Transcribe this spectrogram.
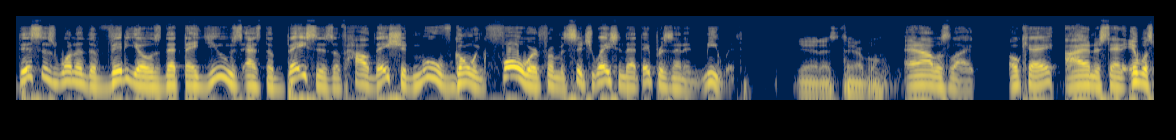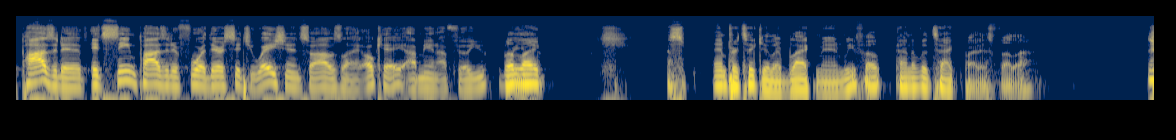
this is one of the videos that they use as the basis of how they should move going forward from a situation that they presented me with. yeah, that's terrible. And I was like, okay, I understand it. It was positive. It seemed positive for their situation. So I was like, okay, I mean, I feel you. But like, s- in particular, black men, we felt kind of attacked by this fella.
